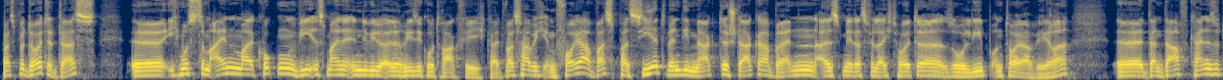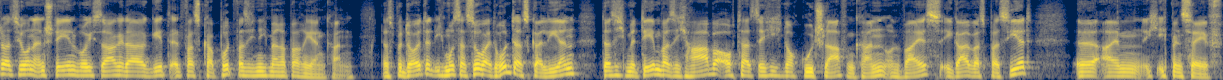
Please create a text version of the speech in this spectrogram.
Was bedeutet das? Äh, ich muss zum einen mal gucken, wie ist meine individuelle Risikotragfähigkeit? Was habe ich im Feuer? Was passiert, wenn die Märkte stärker brennen, als mir das vielleicht heute so lieb und teuer wäre? Äh, dann darf keine Situation entstehen, wo ich sage, da geht etwas kaputt, was ich nicht mehr reparieren kann. Das bedeutet, ich muss das so weit runterskalieren, dass ich mit dem, was ich habe, auch tatsächlich noch gut schlafen kann und weiß, egal was passiert, äh, ich, ich bin safe.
